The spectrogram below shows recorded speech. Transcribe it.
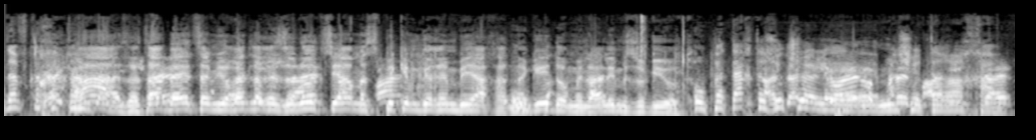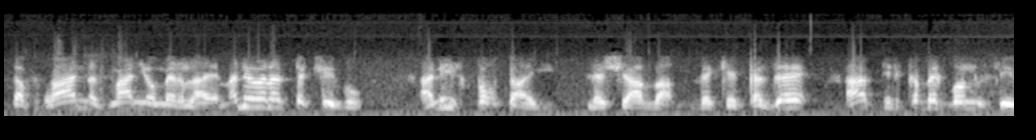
דווקא חתונה. אה, אז אתה אני בעצם יורד אני לרזולוציה, מספיק הם גרים ביחד, נגיד, או מנהלים זוגיות. הוא פתח את השוק שלו אני שואל למשהו אתכם, יותר אני רחב. אשאר תפרן, אז מה אני אומר להם? אני אומר להם, תקשיבו, אני ספורטאי לשעבר, וככזה אהבתי לקבל בונוסים.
